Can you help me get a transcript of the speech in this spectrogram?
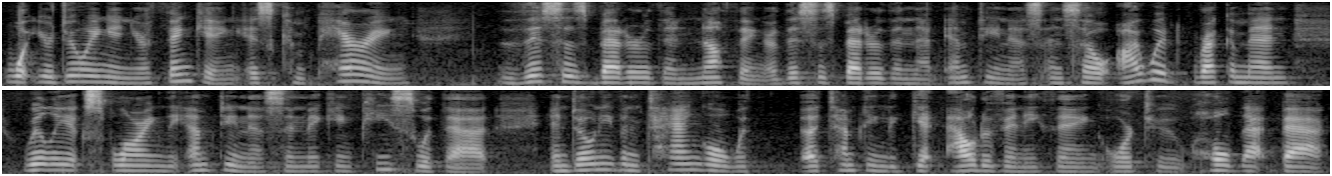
what you're doing in your thinking is comparing this is better than nothing or this is better than that emptiness. And so I would recommend really exploring the emptiness and making peace with that. And don't even tangle with attempting to get out of anything or to hold that back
